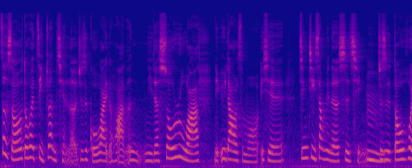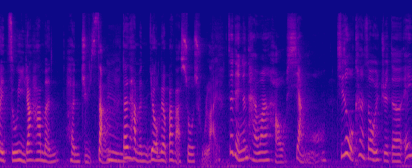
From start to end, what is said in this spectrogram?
这时候都会自己赚钱了。就是国外的话，那你的收入啊，你遇到了什么一些。经济上面的事情，嗯，就是都会足以让他们很沮丧，嗯，但是他们又没有办法说出来。这点跟台湾好像哦。其实我看的时候，我就觉得，哎，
